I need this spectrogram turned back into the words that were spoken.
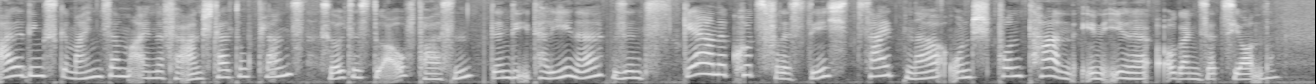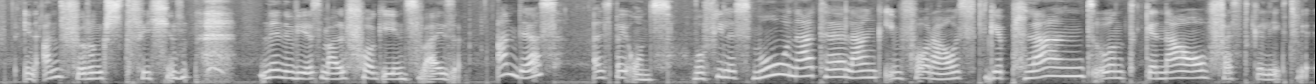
allerdings gemeinsam eine Veranstaltung planst, solltest du aufpassen, denn die Italiener sind gerne kurzfristig, zeitnah und spontan in ihrer Organisation. In Anführungsstrichen nennen wir es mal Vorgehensweise. Anders als bei uns, wo vieles monatelang im Voraus geplant und genau festgelegt wird.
